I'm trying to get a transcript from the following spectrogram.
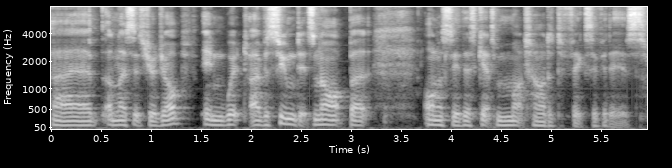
uh, unless it's your job, in which I've assumed it's not, but honestly, this gets much harder to fix if it is.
